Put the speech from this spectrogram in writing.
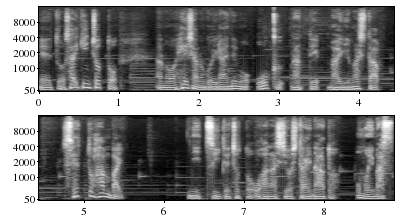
えっ、ー、と、最近ちょっと、あの、弊社のご依頼でも多くなってまいりました、セット販売についてちょっとお話をしたいなと思います。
